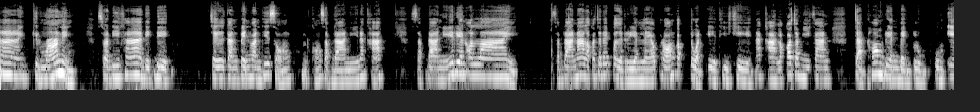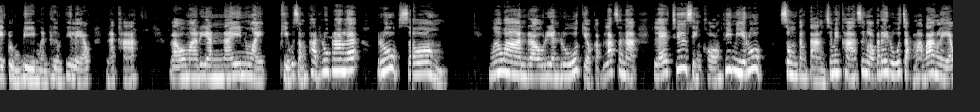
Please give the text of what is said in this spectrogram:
Hi good morning สวัสดีค่ะ เด็กๆ เจอกันเป็นวันที่สองของสัปดาห์นี้นะคะ สัปดาห์นี้เรียนออนไลน์ สัปดาห์หน้าเราก็จะได้เปิดเรียนแล้วพร้อมกับตรวจ ATK นะคะ แล้วก็จะมีการจัดห้องเรียนแบ่งกลุ่มกลุ่ม A กลุ่ม B เหมือนเทอมที่แล้วนะคะ เรามาเรียนในหน่วยผิวสัมผัสรูปร่างและรูปทรง เมื่อวานเราเรียนรู้เกี่ยวกับลักษณะ และชื่อสิ่งของที่มีรูปทรงต่างๆ ใช่ไหมคะ ซึ่งเราก็ได้รู้จักมาบ้างแล้ว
